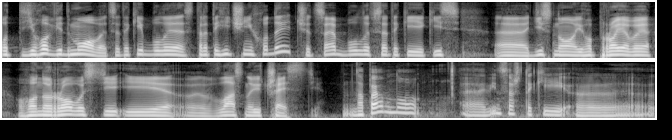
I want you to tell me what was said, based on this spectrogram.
от його відмови це такі були стратегічні ходи, чи це були все-таки якісь е, дійсно його прояви гоноровості і е, власної честі? Напевно, він все ж таки е,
